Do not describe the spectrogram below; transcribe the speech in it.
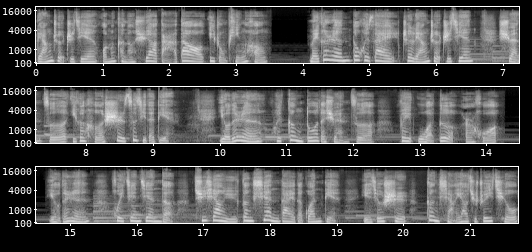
两者之间，我们可能需要达到一种平衡。每个人都会在这两者之间选择一个合适自己的点。有的人会更多的选择为我的而活，有的人会渐渐的趋向于更现代的观点，也就是更想要去追求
